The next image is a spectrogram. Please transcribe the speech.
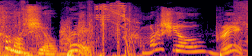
Commercial break. Commercial break.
